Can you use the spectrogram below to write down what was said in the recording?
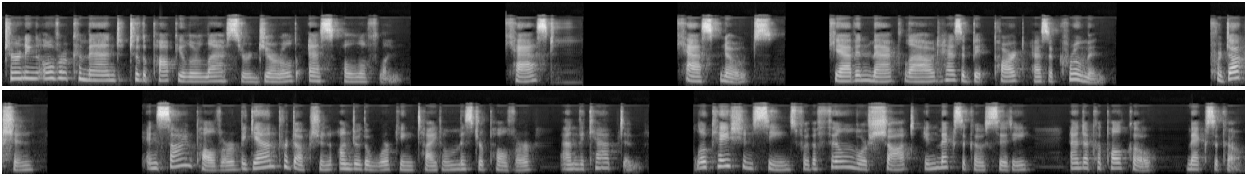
turning over command to the popular lasser Gerald S. O'Loughlin. Cast Cast notes. Gavin MacLeod has a bit part as a crewman. Production Ensign Pulver began production under the working title Mr. Pulver and the Captain. Location scenes for the film were shot in Mexico City and Acapulco, Mexico.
